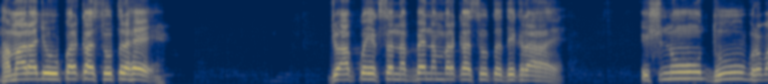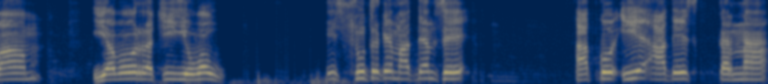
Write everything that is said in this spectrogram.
हमारा जो ऊपर का सूत्र है, जो आपको 190 नंबर का सूत्र दिख रहा है विष्णु धू, भ्रवाम यवो रचि युवो इस सूत्र के माध्यम से आपको ये आदेश करना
